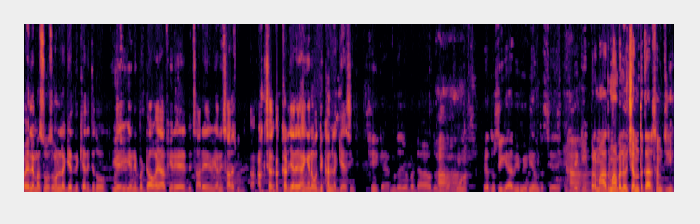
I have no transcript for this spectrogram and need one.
ਪਹਿਲੇ ਮਹਿਸੂਸ ਹੋਣ ਲੱਗੇ ਦੇਖਿਆ ਤੇ ਜਦੋਂ ਇਹ। ਇਹਨੇ ਵੱਡਾ ਹੋਇਆ ਫਿਰ ਇਹ ਸਾਰੇ ਯਾਨੀ ਸਾਰਾ ਕੁਝ ਅਕਸ਼ਰ ਅੱਖਰ ਜਿਹੜੇ ਹੈਗੇ ਨੇ ਉਹ ਦਿਖਣ ਲੱਗਿਆ ਸੀ। ਠੀਕ ਹੈ ਮਤਲਬ ਜੋ ਵੱਡਾ ਉਦੋਂ। ਹੁਣ ਫਿਰ ਤੁਸੀਂ ਕਿਹਾ ਵੀ ਮੀਡੀਆ ਨੂੰ ਦੱਸਿਆ ਜੀ। ਇਹ ਕੀ ਪ੍ਰਮਾਤਮਾ ਵੱਲੋਂ ਚਮਤਕਾਰ ਸਮਝੀ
